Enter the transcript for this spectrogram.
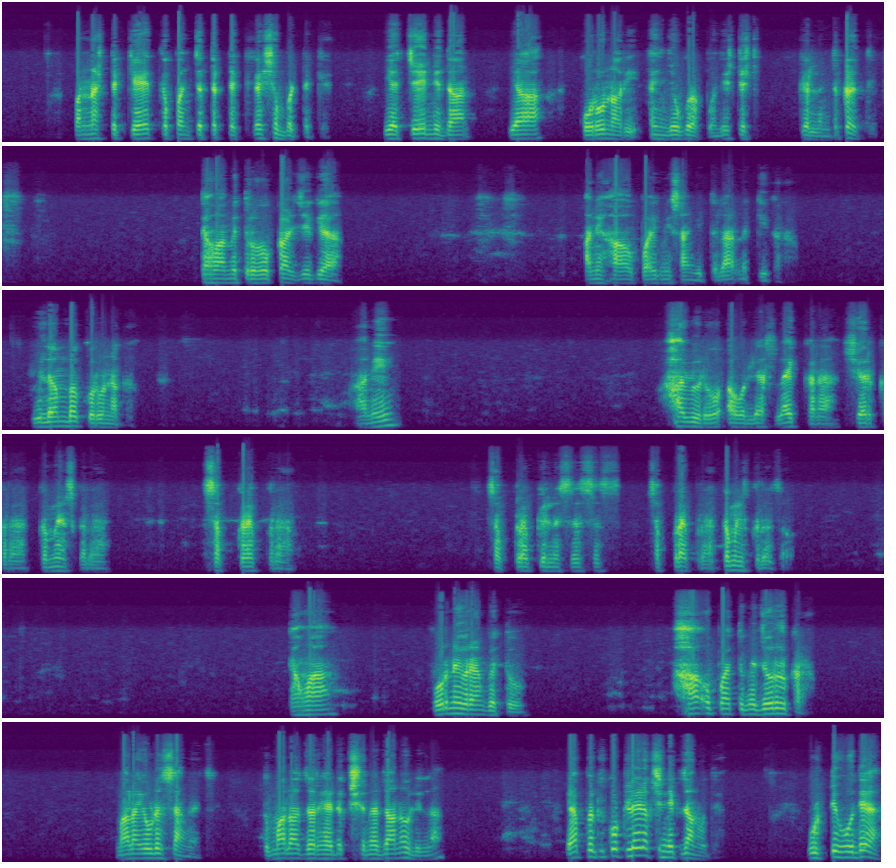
पन्नास टक्के आहेत का पंच्याहत्तर टक्के का शंभर टक्के याचे निदान या कोरोनारी अँजिओग्राफ टेस्ट केल्यानंतर कळते. तेव्हा मित्र हो, काळजी घ्या. आणि हा उपाय मी सांगितलेला नक्की करा. विलंब करू नका. आणि हा व्हिडिओ आवडल्यास लाईक करा शेअर करा कमेंट्स करा सबस्क्राईब करा. सबस्क्राईब केलं नसेल सबस्क्राईब करा कमेंट्स करत जाऊ तेव्हा पूर्ण विराम घेतो. हा उपाय तुम्ही जरूर करा. मला एवढंच सांगायचं तुम्हाला जर ह्या लक्षणं जाणवली ना यापैकी कुठले लक्षण एक जाणवू द्या. उलटी होऊ द्या.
